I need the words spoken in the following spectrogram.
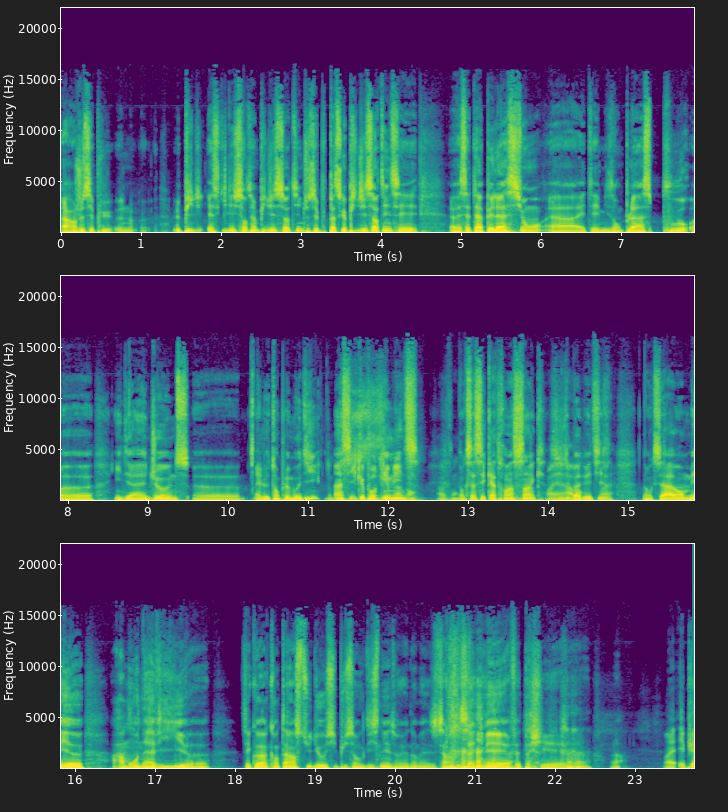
alors, je sais plus. Est-ce qu'il est sorti en PG-13 Je sais plus. Parce que PG-13, c'est, euh, cette appellation a été mise en place pour euh, Indiana Jones euh, et le Temple Maudit, Donc, ainsi que pour Gremlins. Avant, avant. Donc, ça, c'est 85, Ouais, si je dis avant, pas de bêtises. ouais. Donc, c'est avant. Mais euh, à mon avis. c'est quoi quand t'as un studio aussi puissant que Disney Non mais c'est un dessin animé, faites pas chier. Ouais, et puis,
